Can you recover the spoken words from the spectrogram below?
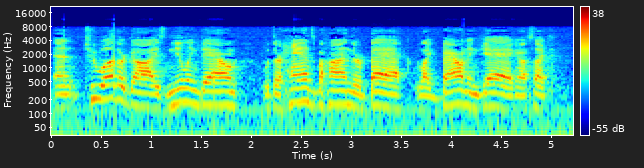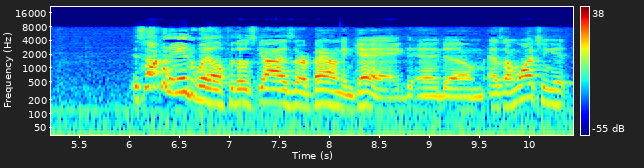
and two other guys kneeling down with their hands behind their back, like bound and gagged. And I was like, it's not going to end well for those guys that are bound and gagged. And um, as I'm watching it,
